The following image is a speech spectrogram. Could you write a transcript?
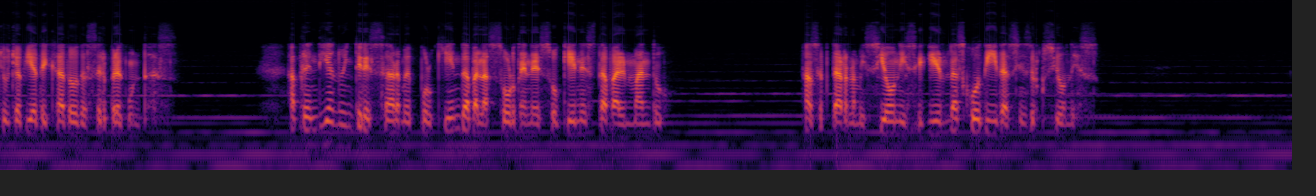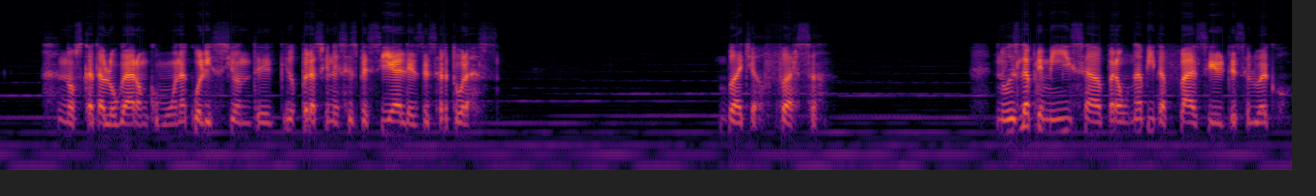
yo ya había dejado de hacer preguntas. Aprendí a no interesarme por quién daba las órdenes o quién estaba al mando. Aceptar la misión y seguir las jodidas instrucciones. Nos catalogaron como una coalición de operaciones especiales desertoras. Vaya farsa no es la premisa para una vida fácil, desde luego,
